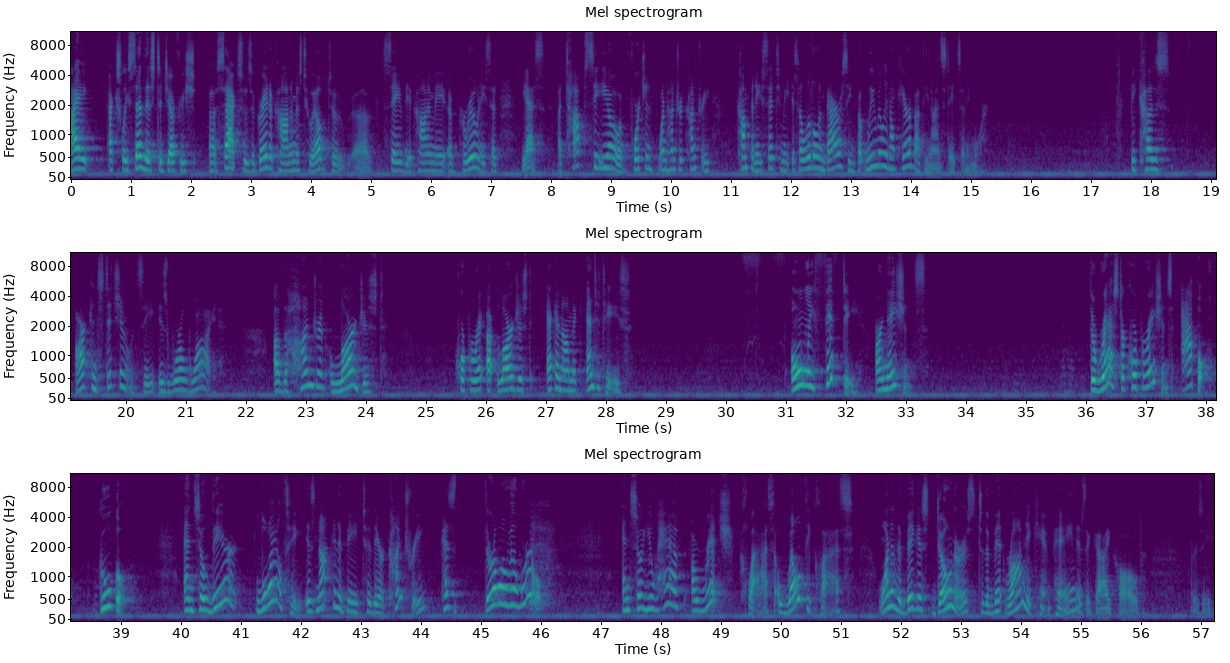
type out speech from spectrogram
I actually said this to Jeffrey uh, Sachs, who's a great economist who helped to uh, save the economy of Peru, and he said, Yes, a top CEO of Fortune 100 country company said to me, It's a little embarrassing, but we really don't care about the United States anymore. Because our constituency is worldwide. Of the 100 largest, corpora- uh, largest economic entities, only 50 are nations. The rest are corporations Apple, Google. And so their loyalty is not going to be to their country because they're all over the world. And so you have a rich class, a wealthy class. One of the biggest donors to the Mitt Romney campaign is a guy called, what is he?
